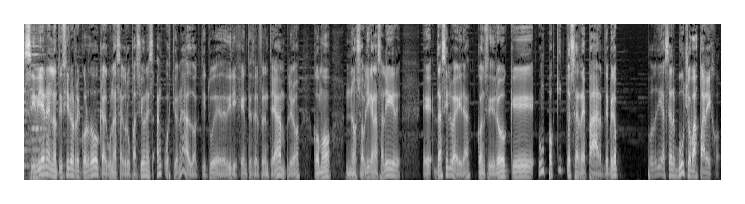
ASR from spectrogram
Si bien el noticiero recordó que algunas agrupaciones han cuestionado actitudes de dirigentes del Frente Amplio, como nos obligan a salir, eh, Da Silveira consideró que un poquito se reparte, pero podría ser mucho más parejo.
